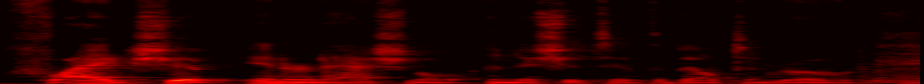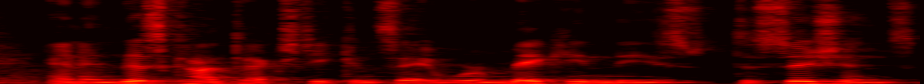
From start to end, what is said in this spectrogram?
flagship international initiative, the Belt and Road. And in this context, he can say, we're making these decisions,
